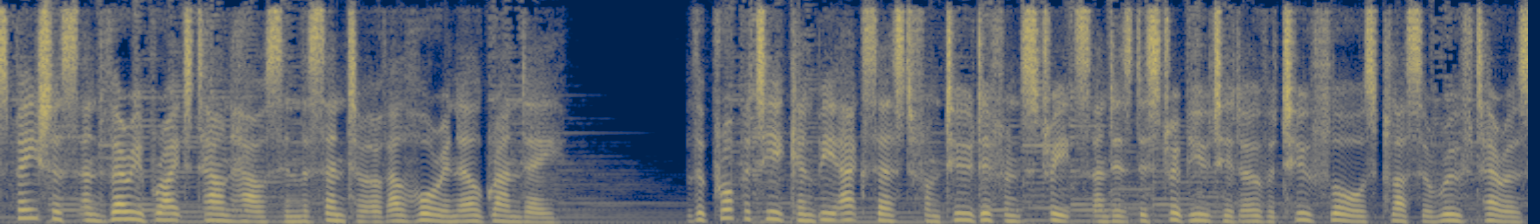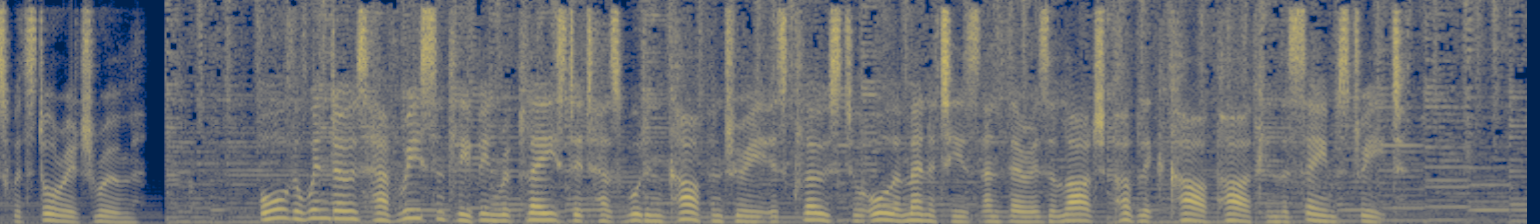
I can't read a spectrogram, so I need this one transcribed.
Spacious and very bright townhouse in the center of Alhaurín El Grande. The property can be accessed from two different streets and is distributed over two floors plus a roof terrace with storage room. All the windows have recently been replaced it has wooden carpentry is close to all amenities and there is a large public car park in the same street.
